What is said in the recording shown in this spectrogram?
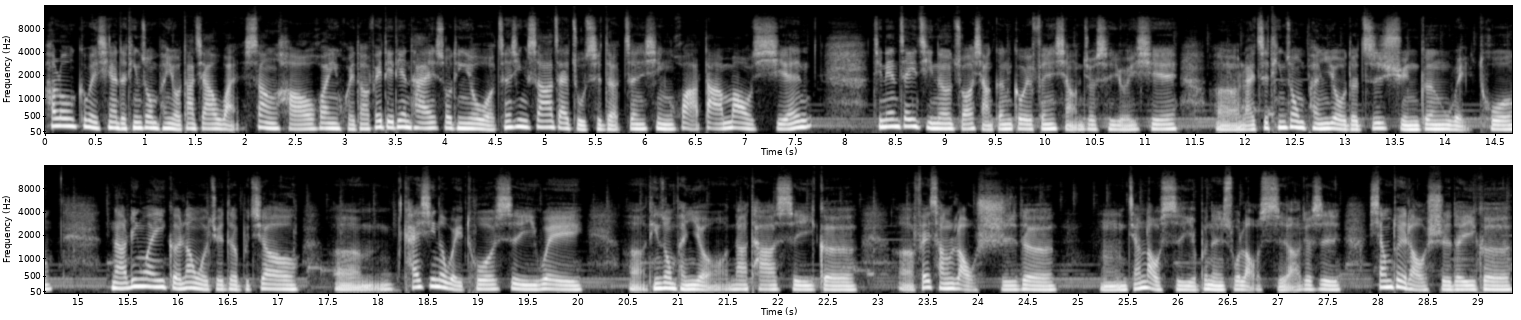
Hello，各位亲爱的听众朋友，大家晚上好，欢迎回到飞碟电台，收听由我真心沙仔主持的《真心话大冒险》。今天这一集呢，主要想跟各位分享，就是有一些呃来自听众朋友的咨询跟委托。那另外一个让我觉得比较嗯、开心的委托是一位呃听众朋友，那他是一个呃非常老实的，嗯，讲老实也不能说老实啊，就是相对老实的一个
